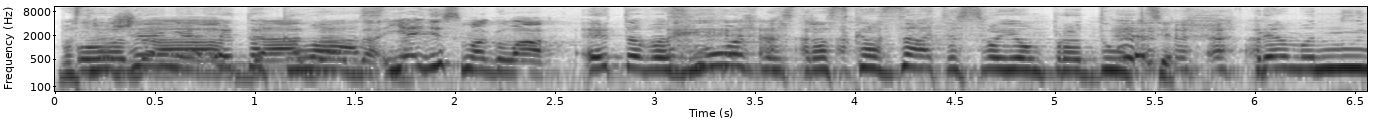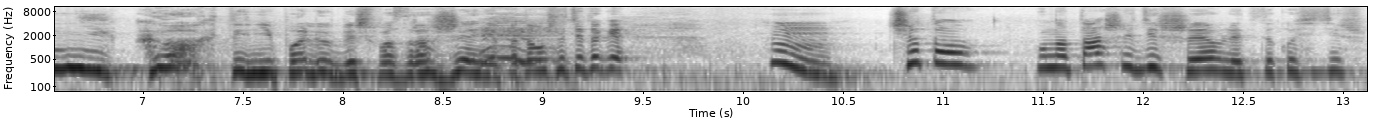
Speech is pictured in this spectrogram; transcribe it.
Возражение О, да, это да, классно. Да, да. Я не смогла. Это возможность рассказать о своем продукте. Прямо ну никак ты не полюбишь возражения, потому что тебе такие, хм, что-то у Наташи дешевле. Ты такой сидишь,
